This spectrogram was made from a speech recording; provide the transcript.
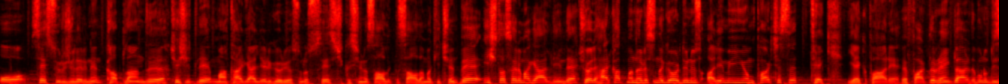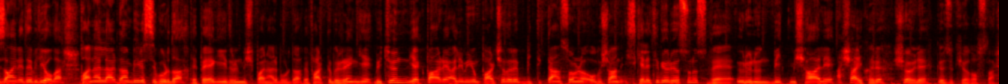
o ses sürücülerinin kaplandığı çeşitli materyalleri görüyorsunuz. Ses çıkışını sağlıklı sağlamak için. Ve iç tasarıma geldiğinde şöyle her katman arasında gördüğünüz alüminyum parçası tek, yekpare ve farklı renklerde bunu dizayn edebiliyorlar. Panellerden birisi burada. Tepeye giydirilmiş panel burada ve farklı bir rengi. Bütün yekpare alüminyum parçaları bittikten sonra oluşan iskeleti görüyorsunuz ve ürünün bitmiş hali aşağı yukarı şöyle gözüküyor dostlar.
